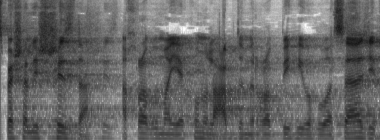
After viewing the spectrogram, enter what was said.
স্পেশালি সেজদা, আখরাবু মা ইয়াকুনুল আবদু মির রাব্বিহি ওয়া হুয়া সাজিদ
